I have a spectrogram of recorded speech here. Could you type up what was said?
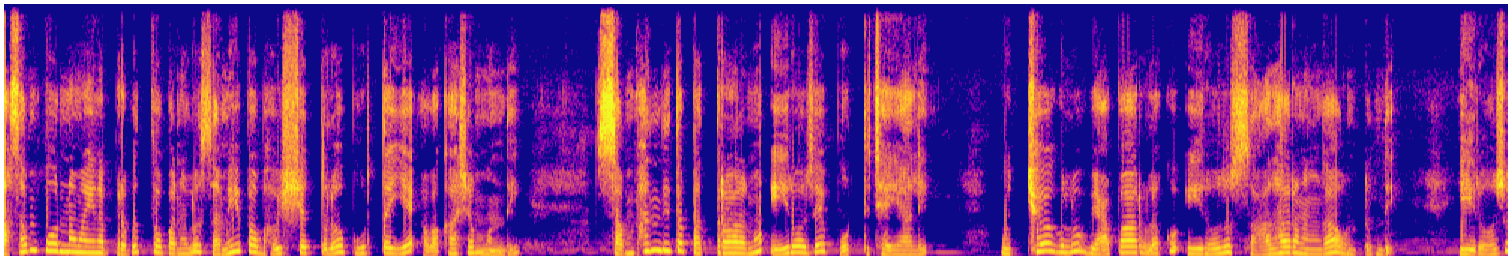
అసంపూర్ణమైన ప్రభుత్వ పనులు సమీప భవిష్యత్తులో పూర్తయ్యే అవకాశం ఉంది. సంబంధిత పత్రాలను ఈరోజే పూర్తి చేయాలి. ఉద్యోగులు వ్యాపారులకు ఈరోజు సాధారణంగా ఉంటుంది. ఈరోజు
